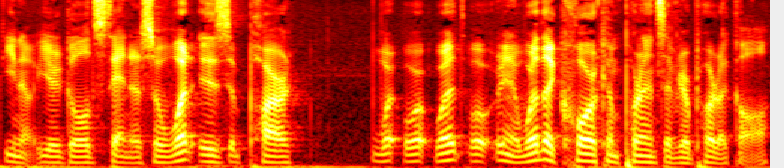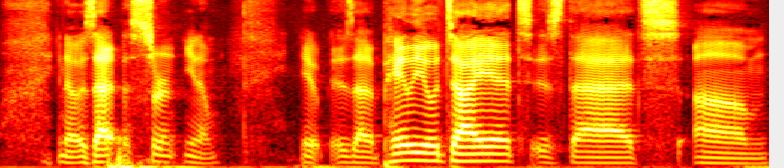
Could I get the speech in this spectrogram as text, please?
you know, your gold standard? So what is a part? What, what, what, you know, what are the core components of your protocol? You know, is that a certain, you know, is that a paleo diet? Is that um,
